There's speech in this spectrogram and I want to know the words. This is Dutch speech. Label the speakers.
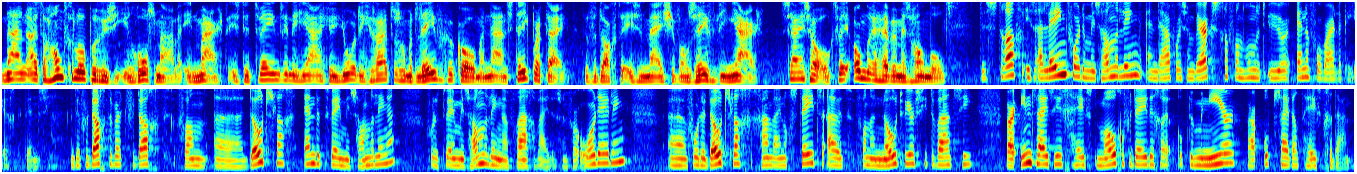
Speaker 1: Na een uit de hand gelopen ruzie in Rosmalen in maart is de 22-jarige Jordi Gruiters om het leven gekomen na een steekpartij. De verdachte is een meisje van 17 jaar. Zij zou ook twee anderen hebben mishandeld.
Speaker 2: De straf is alleen voor de mishandeling en daarvoor is een werkstraf van 100 uur en een voorwaardelijke jeugddetentie. De verdachte werd verdacht van uh, doodslag en de twee mishandelingen. Voor de twee mishandelingen vragen wij dus een veroordeling. Uh, voor de doodslag gaan wij nog steeds uit van een noodweersituatie waarin zij zich heeft mogen verdedigen op de manier waarop zij dat heeft gedaan.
